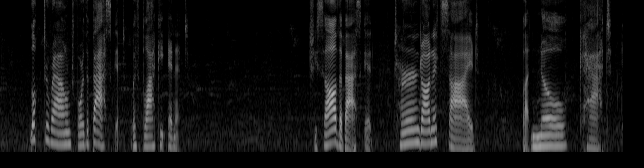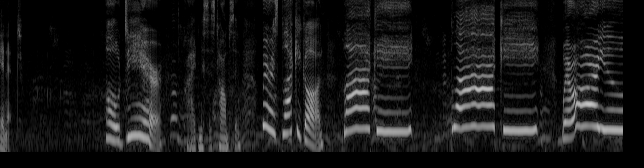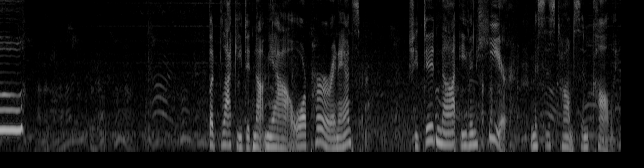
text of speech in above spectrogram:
looked around for the basket with Blackie in it. She saw the basket turned on its side, but no cat in it. Oh dear, cried Mrs. Thompson. Where is Blackie gone? Blackie! Blackie! Where are you? But Blackie did not meow or purr in answer. She did not even hear Mrs. Thompson calling.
